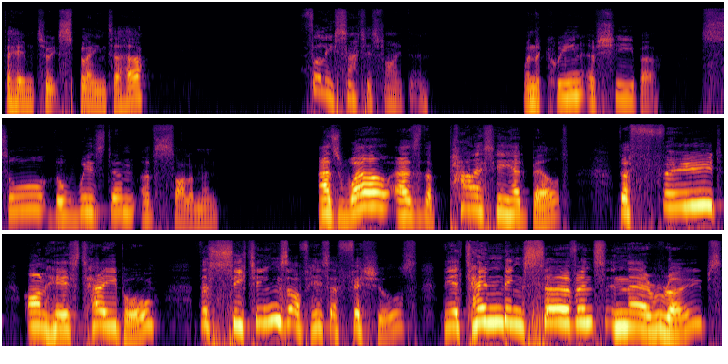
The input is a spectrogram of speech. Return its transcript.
for him to explain to her. Fully satisfied then, when the queen of Sheba saw the wisdom of Solomon, as well as the palace he had built, the food on his table, the seatings of his officials, the attending servants in their robes,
